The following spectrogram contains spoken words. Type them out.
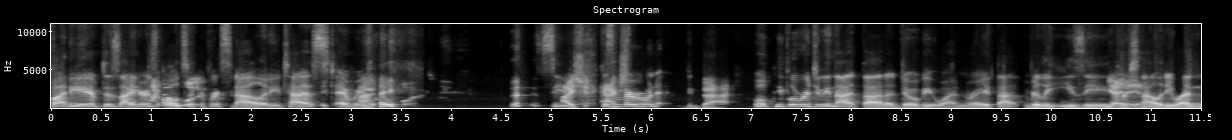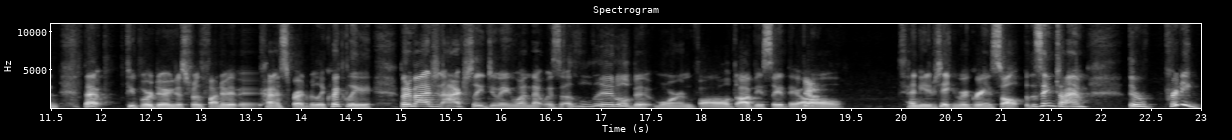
funny if designers all took a personality test and we I like see? I should Because actually everyone, do that. Well, people were doing that that Adobe one, right? That really easy Yeah, yeah, yeah. personality one that people were doing just for the fun of it. It kind of spread really quickly. But imagine actually doing one that was a little bit more involved. Obviously, they Yeah. all tend to be taken with a grain of salt, but at the same time, they're pretty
